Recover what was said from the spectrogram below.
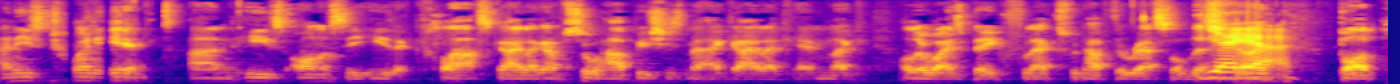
and he's 28, and he's honestly he's a class guy. Like I'm so happy she's met a guy like him. Like otherwise, Big Flex would have to wrestle this Yeah, guy. yeah. But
